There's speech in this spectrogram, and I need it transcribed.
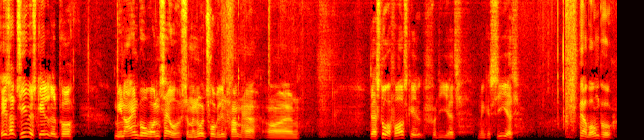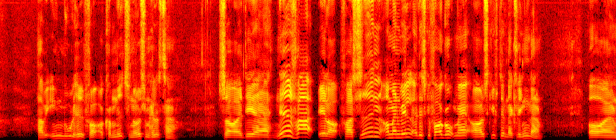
Det er så typeskiltet på min egen rundsav, som jeg nu har trukket lidt frem her. Og øh, der er stor forskel, fordi at man kan sige, at her ovenpå har vi ingen mulighed for at komme ned til noget som helst her. Så øh, det er nedefra eller fra siden, om man vil, at det skal foregå med at skifte den der klinge der. Og øh,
